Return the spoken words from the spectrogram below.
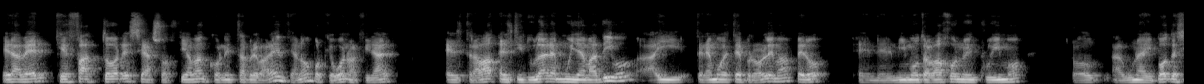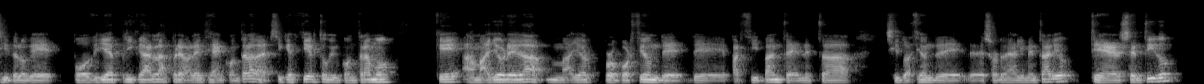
era ver qué factores se asociaban con esta prevalencia, ¿no? Porque, bueno, al final el, el titular es muy llamativo, ahí tenemos este problema, pero en el mismo trabajo no incluimos alguna hipótesis de lo que podría explicar las prevalencias encontradas. Así que es cierto que encontramos que a mayor edad, mayor proporción de, participantes en esta situación de, desorden alimentario, tiene sentido.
